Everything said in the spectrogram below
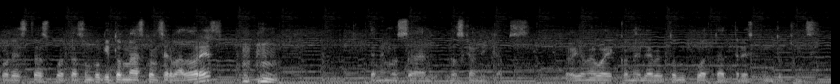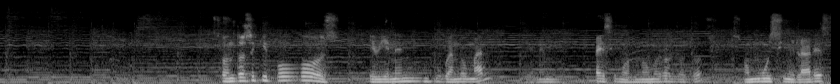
por, estas cuotas un poquito más conservadores, tenemos a los handicaps. Pero yo me voy con el Everton cuota 3.15 son dos equipos que vienen jugando mal, tienen pésimos números los dos, son muy similares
